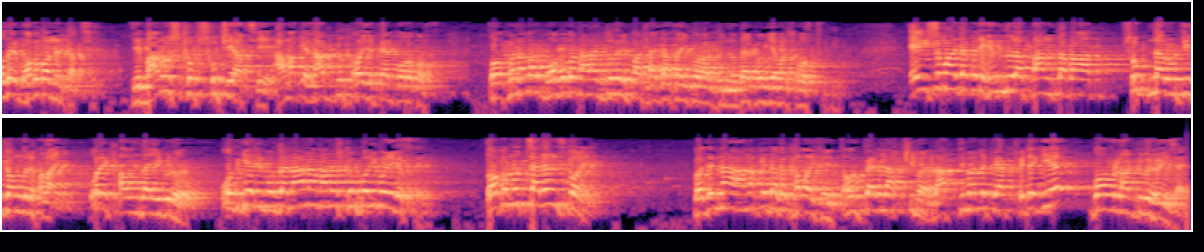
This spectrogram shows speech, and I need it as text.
ওদের ভগবানের কাছে, যে মানুষ খুব সুখী আছে, আমাকে লাড্ডু খাওয়াই যে প্যাট বড় করছে। তখন আবার ভগবান আরেকজনের পাঠায় যাচাই করার জন্য। দেখো গিয়ে আমার সমস্ত এই সময় দেখবেন হিন্দুরা পান্তাবাদ শুকনা রুটি জঙ্গলে ফেলায়। ওরে খাওয়ান দেয় এগুলো। ওদিকে রিপোর্ট না না, মানুষ খুব গরিব হয়ে গেছে। তখন ও চ্যালেঞ্জ করে। কয়েকদিন না, আমাকে দেখো খাওয়াইছে। তখন প্যাটে লাঠি মারে। লাঠি মারলে প্যাট ফেটে গিয়ে বড় লাড্ডু বের হয়ে যায়।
